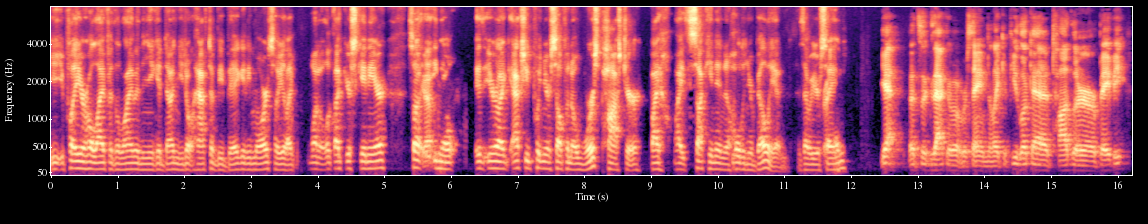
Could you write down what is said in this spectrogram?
you, you, play your whole life as a lineman, then you get done. You don't have to be big anymore, so you like want to look like you're skinnier. So yeah. you know, you're like actually putting yourself in a worse posture by by sucking in and holding your belly in. Is that what you're right. saying? Yeah, that's exactly what we're saying. Like if you look at a toddler or a baby,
